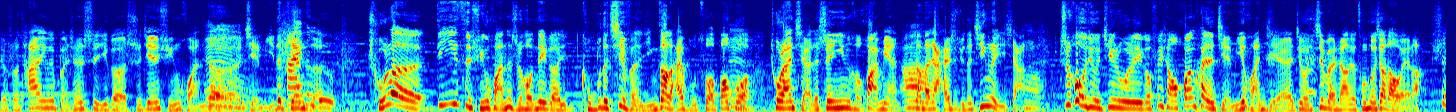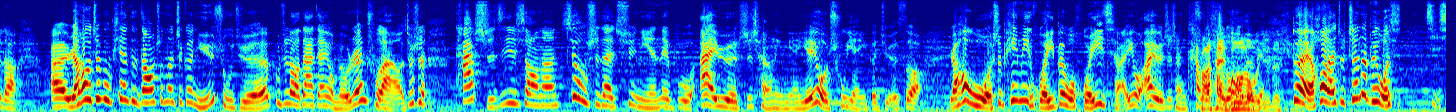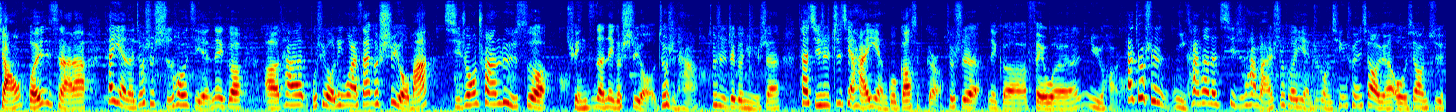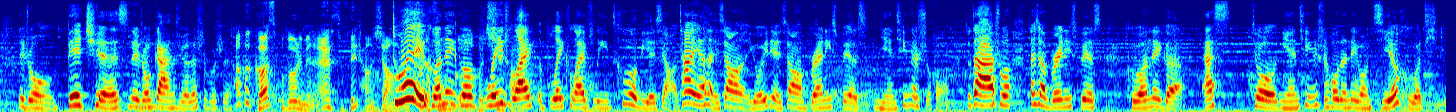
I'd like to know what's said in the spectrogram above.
就是说它因为本身是一个时间循环的嗯解谜的片子除了第一次循环的时候那个恐怖的气氛营造的还不错，包括突然起来的声音和画面，啊让大家还是觉得惊了一下。嗯之后就进入了一个非常欢快的解谜环节，就基本上就从头笑到尾了。是的，呃，然后这部片子当中的这个女主角，不知道大家有没有认出来啊？就是她实际上呢，就是在去年那部《爱乐之城》里面也有出演一个角色。然后我是拼命回忆，被我回忆起来，因为我《爱乐之城》看过刷太好多好多了，我遍觉。得是。对，后来就真的被我记想回忆起来了。她演的就是石头姐那个，呃，她不是有另外三个室友吗？其中穿绿色裙子的那个室友就是她，就是这个女生。她其实之前还演过《Gossip Girl》，就是那个绯闻女孩。她就是你看她的气质，她蛮适合演这种青春校园偶像剧那种 bitches 那种感觉的，是不是？她和《Gossip Girl》里面的 S 非常像，对，和那个 Blake Live Blake Lively 特别像，她也很像，有一点像 Britney Spears 年轻的时候，就大家说她像 Britney Spears 和那个 S。就年轻时候的那种结合体。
